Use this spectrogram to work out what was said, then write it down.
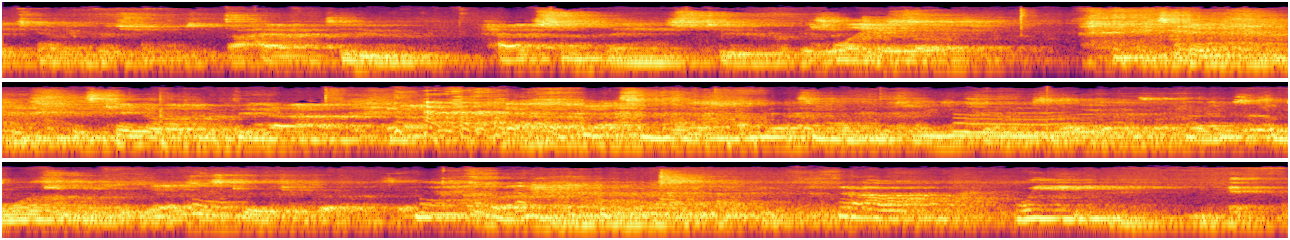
it's going to be Christian music. I have to have some things to replace. it's Caleb, but then uh, you know, I've got some more. I've got some more Christian music coming, so I just some worship music. Yeah, just curious what So. so we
